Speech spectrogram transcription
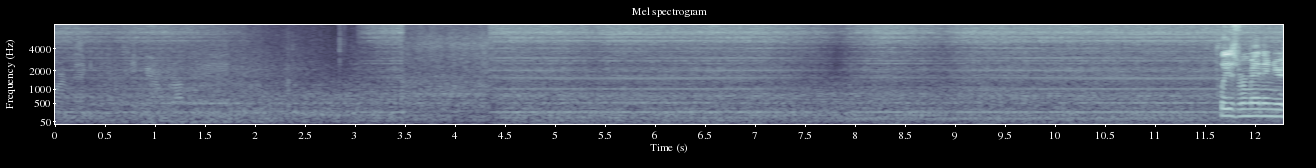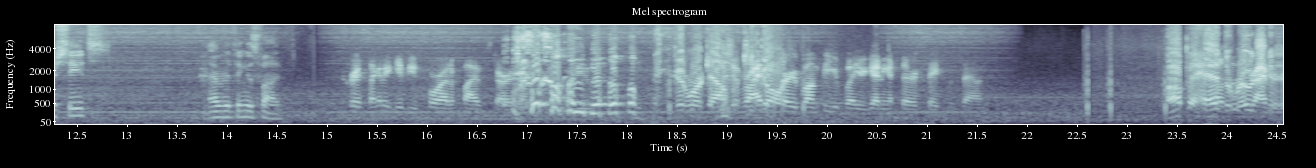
4 Vic is gonna take care of Bravo 8. Please remain in your seats. Everything is fine. Chris, I'm gonna give you four out of five stars. oh no! Good work, The Alpha. Keep ride is very bumpy, but you're getting us there safe and sound. Up ahead, the Also, road's gonna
